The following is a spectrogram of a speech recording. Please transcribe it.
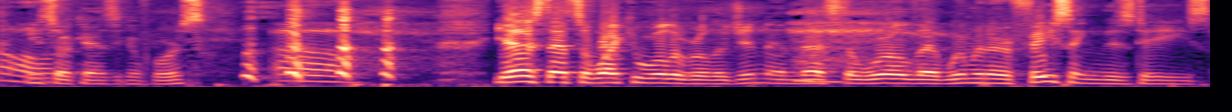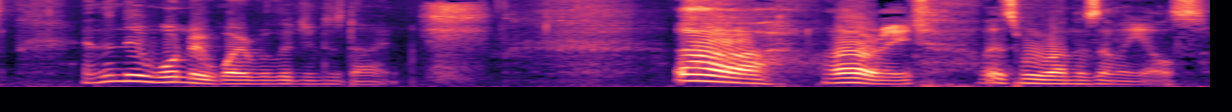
Oh. He's sarcastic, of course. Oh. yes, that's the wacky world of religion, and that's the world that women are facing these days. And then they wonder why religion is dying. Oh, all right. Let's move on to something else.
